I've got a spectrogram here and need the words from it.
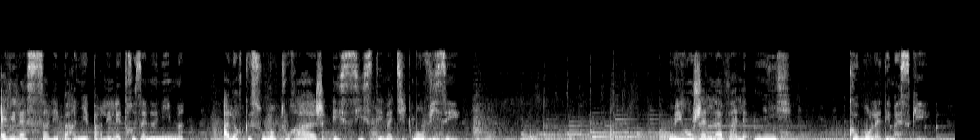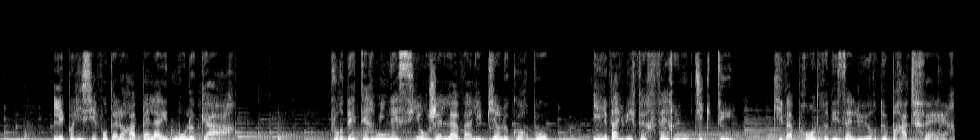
Elle est la seule épargnée par les lettres anonymes, alors que son entourage est systématiquement visé. Mais Angèle Laval nie. Comment la démasquer? Les policiers font alors appel à Edmond Lecard. Pour déterminer si Angèle Laval est bien le corbeau, il va lui faire faire une dictée qui va prendre des allures de bras de fer.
